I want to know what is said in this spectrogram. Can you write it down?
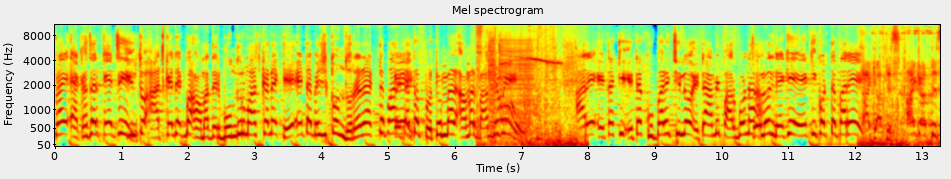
প্রায় এক হাজার কেজি কিন্তু আজকে দেখব আমাদের বন্ধুর মাঝখানে কে এটা বেশিক্ষণ ধরে রাখতে পারে। এটা তো প্রথমবার আমার বান্ধবী। আরে এটা কি এটা কুপারি ছিল? এটা আমি পারব না। চলুন দেখে এ কি করতে পারে। I got this. I got this.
